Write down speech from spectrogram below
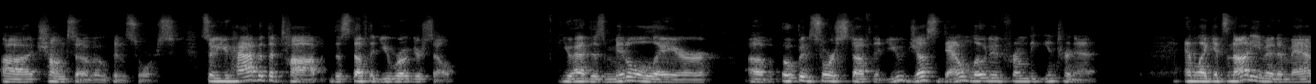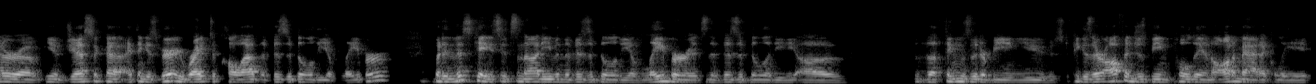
uh, chunks of open source. So you have at the top the stuff that you wrote yourself. You have this middle layer of open source stuff that you just downloaded from the internet. And like, it's not even a matter of, you know, Jessica, I think is very right to call out the visibility of labor but in this case, it's not even the visibility of labor, it's the visibility of the things that are being used because they're often just being pulled in automatically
